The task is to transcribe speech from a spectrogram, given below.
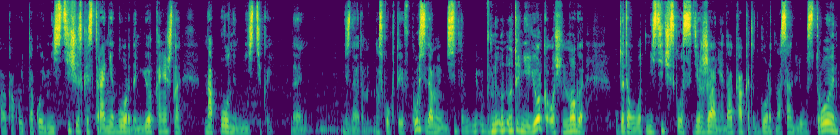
э, какой-то такой мистической стороне города. Нью-Йорк, конечно, наполнен мистикой. Да, не знаю, там, насколько ты в курсе, да, но действительно внутри Нью-Йорка очень много вот этого вот мистического содержания, да, как этот город на самом деле устроен,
